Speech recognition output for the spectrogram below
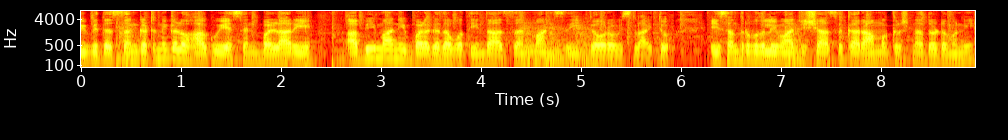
ವಿವಿಧ ಸಂಘಟನೆಗಳು ಹಾಗೂ ಎಸ್ಎನ್ ಬಳ್ಳಾರಿ ಅಭಿಮಾನಿ ಬಳಗದ ವತಿಯಿಂದ ಸನ್ಮಾನಿಸಿ ಗೌರವಿಸಲಾಯಿತು. ಈ ಸಂದರ್ಭದಲ್ಲಿ ಮಾಜಿ ಶಾಸಕ Ramakrishna Doddamani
